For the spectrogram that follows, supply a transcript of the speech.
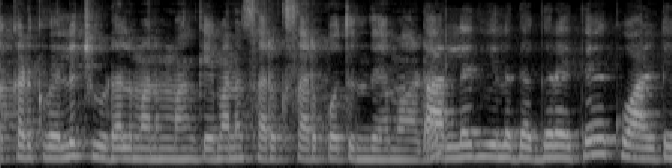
అక్కడికి వెళ్ళి చూడాలి మనం మనకేమైనా సరుకు సరిపోతుందేమో పర్లేదు వీళ్ళ దగ్గర అయితే క్వాలిటీ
